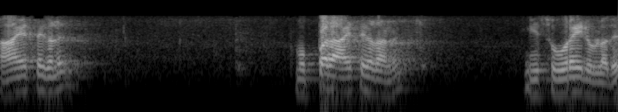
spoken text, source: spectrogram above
ആയത്തുകൾ മുപ്പത് ആയത്തുകളാണ് ഈ സൂറയിലുള്ളത്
